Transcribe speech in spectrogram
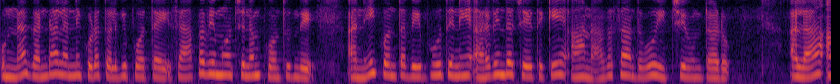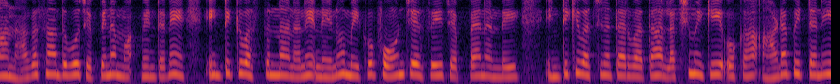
ఉన్న గండాలన్నీ కూడా తొలగిపోతాయి. శాప విమోచనం పోతుంది అని కొంత విభూతిని అరవింద చేతికి ఆ నాగసాధువు ఇచ్చి ఉంటాడు. అలా ఆ నాగసాధువు చెప్పిన వెంటనే ఇంటికి వస్తున్నానని నేను మీకు ఫోన్ చేసి చెప్పానండి. ఇంటికి వచ్చిన తర్వాత లక్ష్మికి ఒక ఆడబిడ్డని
